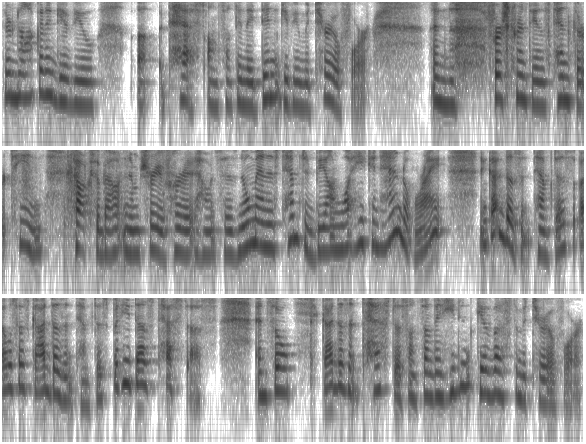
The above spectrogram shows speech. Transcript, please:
they're not going to give you a, a test on something they didn't give you material for. And 1 Corinthians 10:13 talks about, and I'm sure you've heard it, how it says, "No man is tempted beyond what he can handle." Right? And God doesn't tempt us. The Bible says God doesn't tempt us, but He does test us. And so God doesn't test us on something He didn't give us the material for,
